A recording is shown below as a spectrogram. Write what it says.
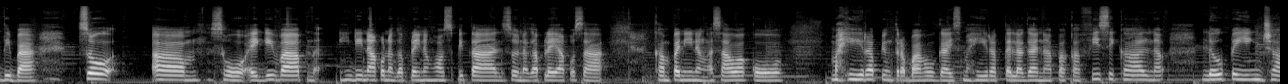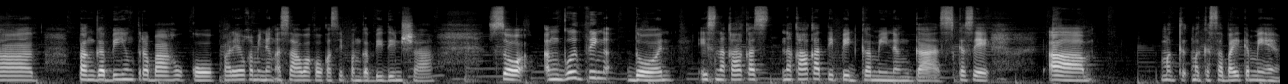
'di ba? So, um, so I gave up, hindi na ako nag-apply ng hospital, so nag-apply ako sa company ng asawa ko. Mahirap yung trabaho guys, mahirap talaga, napaka-physical, na low paying job, panggabi yung trabaho ko, pareho kami ng asawa ko kasi panggabi din siya. So, ang good thing doon is nakakas, nakakatipid kami ng gas. Kasi um, mag, magkasabay kami eh.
